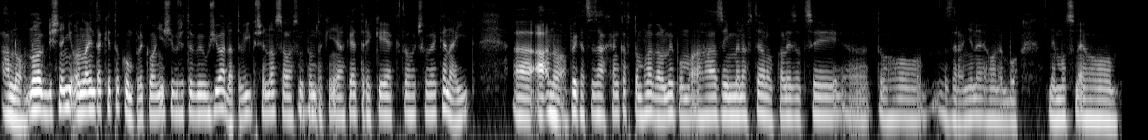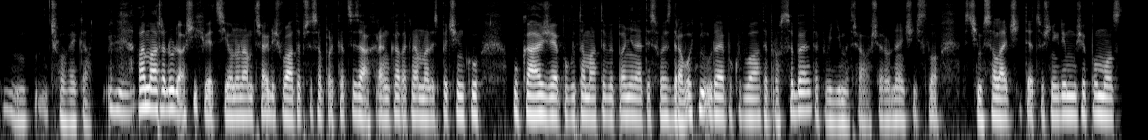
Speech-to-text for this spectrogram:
Ano, no když není online, tak je to komplikovanější, protože to využívá datový přenos, ale jsou tam mhm. taky nějaké triky, jak toho člověka najít. A ano, aplikace záchranka v tomhle velmi pomáhá, zejména v té lokalizaci eh, toho zraněného nebo nemocného mm, člověka. Mm-hmm. Ale má řadu dalších věcí. Ono nám třeba, když voláte přes aplikaci záchranka, tak nám na dispečinku ukáže, pokud tam máte vyplněné ty svoje zdravotní údaje, pokud voláte pro sebe, tak vidíme třeba vaše rodné číslo, s čím se léčíte, což někdy může pomoct.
